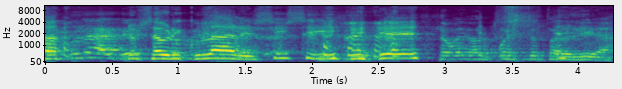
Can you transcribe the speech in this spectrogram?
auriculares. Los auriculares, sí, sí. lo voy a llevar puesto todo el día.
